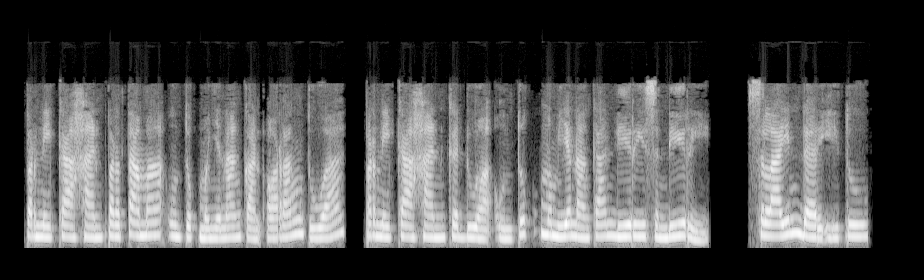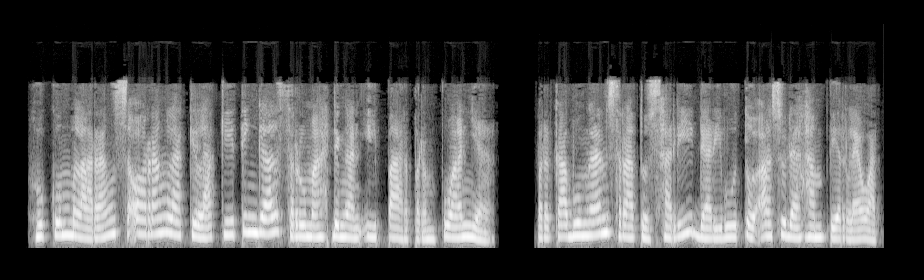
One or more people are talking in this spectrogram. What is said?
Pernikahan pertama untuk menyenangkan orang tua, pernikahan kedua untuk menyenangkan diri sendiri. Selain dari itu, hukum melarang seorang laki-laki tinggal serumah dengan ipar perempuannya. Perkabungan seratus hari dari Butoa sudah hampir lewat.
